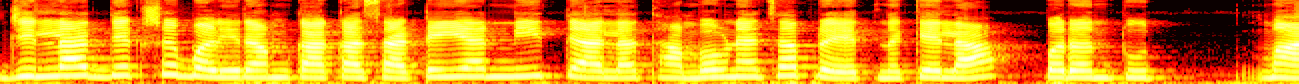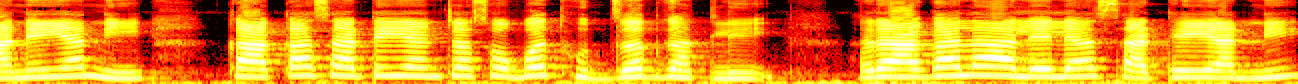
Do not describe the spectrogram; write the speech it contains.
जिल्हाध्यक्ष बळीराम काका साठे यांनी त्याला थांबवण्याचा प्रयत्न केला परंतु माने यांनी काका साठे यांच्यासोबत हुज्जत घातली. रागाला आलेल्या साठे यांनी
